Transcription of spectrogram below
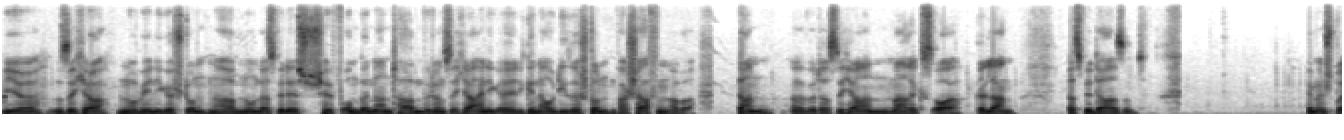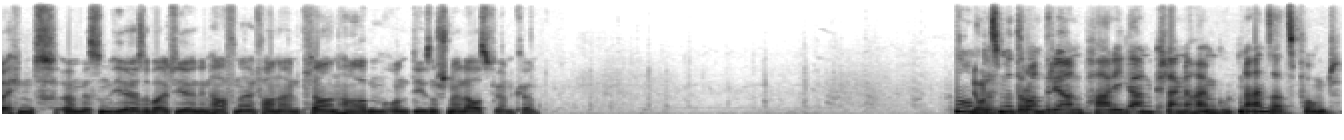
wir sicher nur wenige Stunden haben. Nun, dass wir das Schiff umbenannt haben, wird uns sicher einige, äh, genau diese Stunden verschaffen, aber dann äh, wird das sicher an Mareks Ohr gelangen, dass wir da sind. Dementsprechend äh, müssen wir, sobald wir in den Hafen einfahren, einen Plan haben und diesen schnell ausführen können. Oh, das mit Rondrian Paligan klang nach einem guten Ansatzpunkt.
